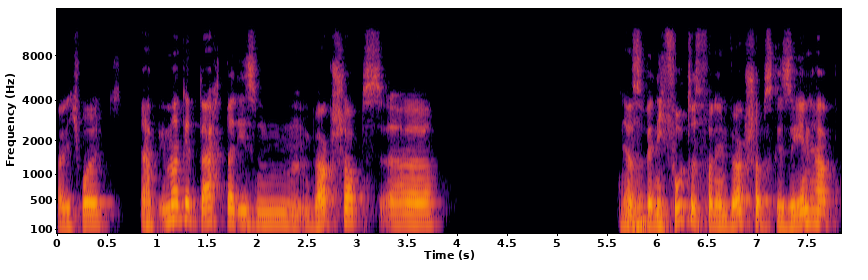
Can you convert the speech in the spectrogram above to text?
Weil ich wollte, habe immer gedacht bei diesen Workshops, äh, also mhm. also wenn ich Fotos von den Workshops gesehen habe,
